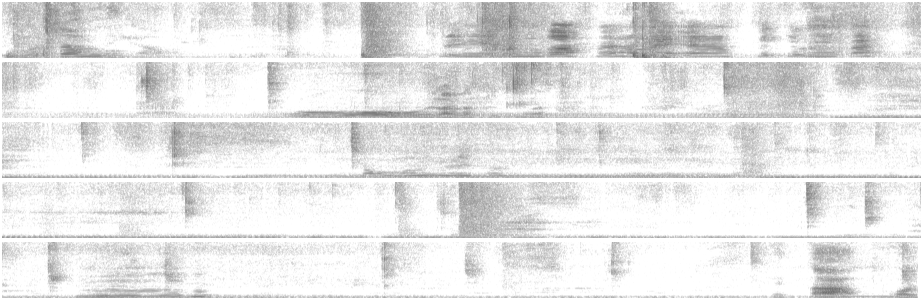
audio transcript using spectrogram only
หัวซ้ำนี่เอาเป็นยังไงก็มาทำไมอะไปจุ่มก็โอ้เราเรากินหมดต้องมันเลยครั ตาบคน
